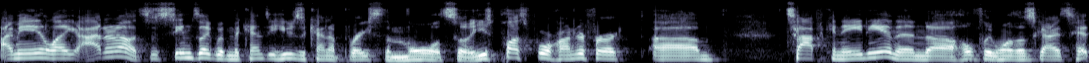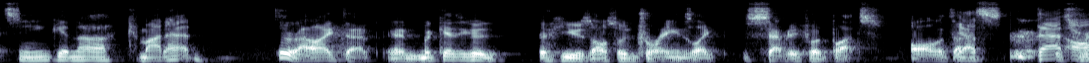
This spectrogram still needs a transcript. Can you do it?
I mean, like I don't know. It just seems like with Mackenzie Hughes, it kind of breaks the mold. So he's plus 400 for um, top Canadian, and uh, hopefully one of those guys hits and you can uh, come out ahead. Dude, I like that. And Mackenzie Hughes- Hughes also drains like seventy foot butts all the time. Yes, that It's also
